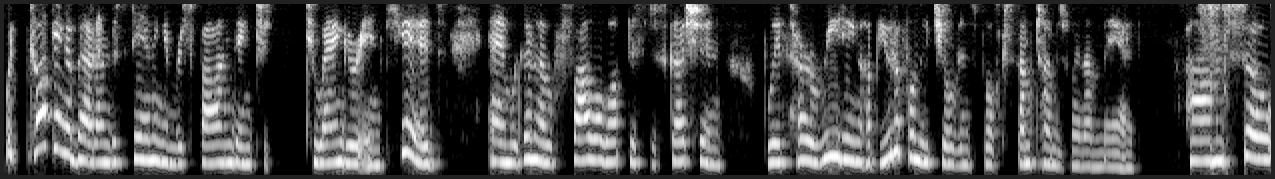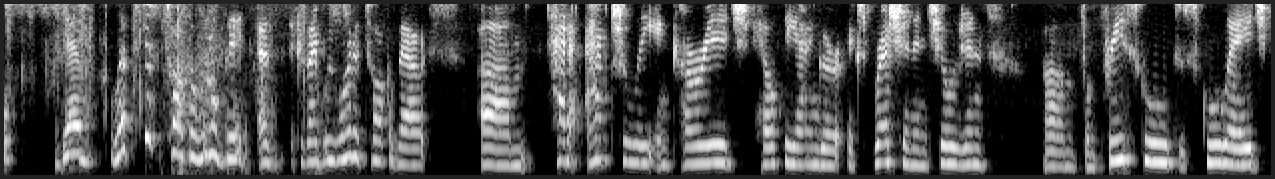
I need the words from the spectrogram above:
We're talking about understanding and responding to, to anger in kids, and we're going to follow up this discussion with her reading a beautiful new children's book, Sometimes When I'm Mad. Um, so, Deb, let's just talk a little bit as because we want to talk about um, how to actually encourage healthy anger expression in children um, from preschool to school age.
